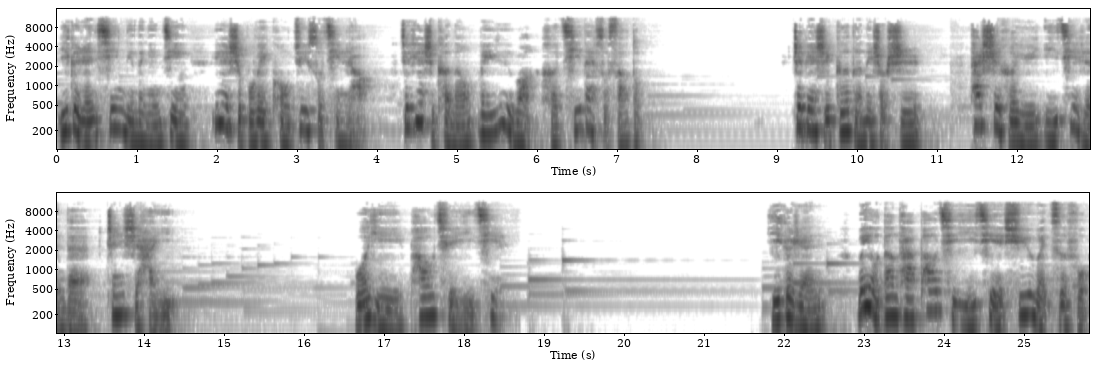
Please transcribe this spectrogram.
一个人心灵的宁静越是不为恐惧所侵扰，就越是可能为欲望和期待所骚动。这便是歌德那首诗，它适合于一切人的真实含义。我已抛却一切。一个人唯有当他抛弃一切虚伪自负，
